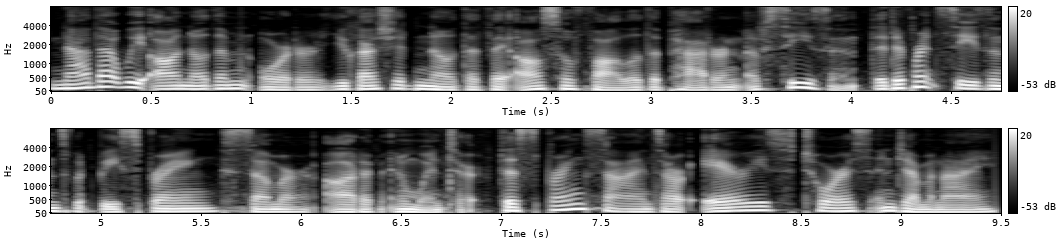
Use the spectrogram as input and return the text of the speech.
now that we all know them in order, you guys should know that they also follow the pattern of season. The different seasons would be spring, summer, autumn, and winter. The spring signs are Aries, Taurus, and Gemini.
